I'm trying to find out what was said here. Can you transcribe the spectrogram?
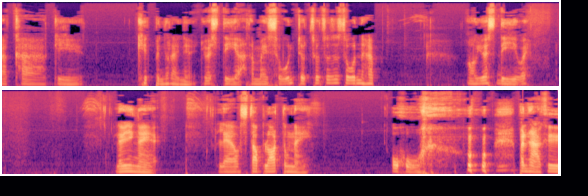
ราคากี่ คิดเป็นเท่าไหร่เนี่ย USD อะทำไม 0.000นะครับ เอา USD ไว้ แล้วยังไงอะ แล้ว stop loss ตรงไหน โอ้โห ปัญหาคือ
